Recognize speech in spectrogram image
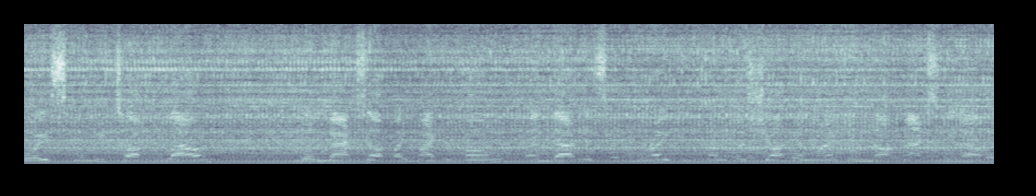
voice when we talk loud will max out my microphone, and that is right in front of a shotgun mic and not maxing it out.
